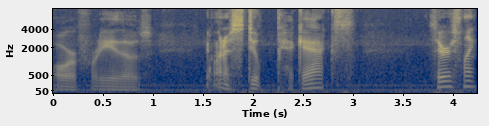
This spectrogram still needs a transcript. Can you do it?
or 40 of those. You want a steel pickaxe? Seriously?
